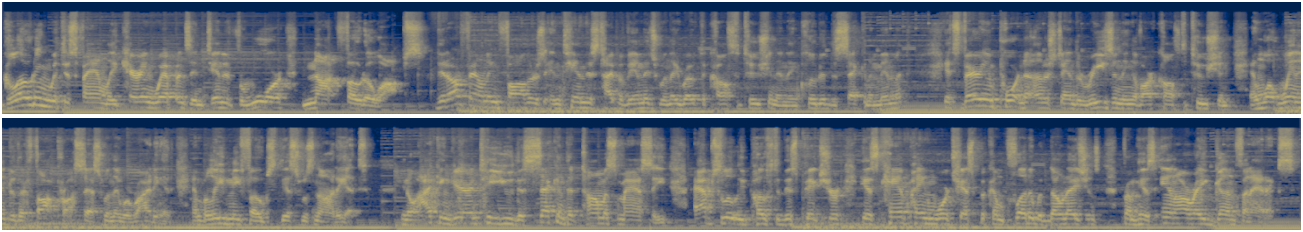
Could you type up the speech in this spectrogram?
gloating with his family, carrying weapons intended for war, not photo ops. Did our founding fathers intend this type of image when they wrote the Constitution and included the Second Amendment? It's very important to understand the reasoning of our Constitution and what went into their thought process when they were writing it. And believe me, folks, this was not it. You know, I can guarantee you the second that Thomas Massie absolutely posted this picture, his campaign war chest become flooded with donations from his NRA gun fanatics.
